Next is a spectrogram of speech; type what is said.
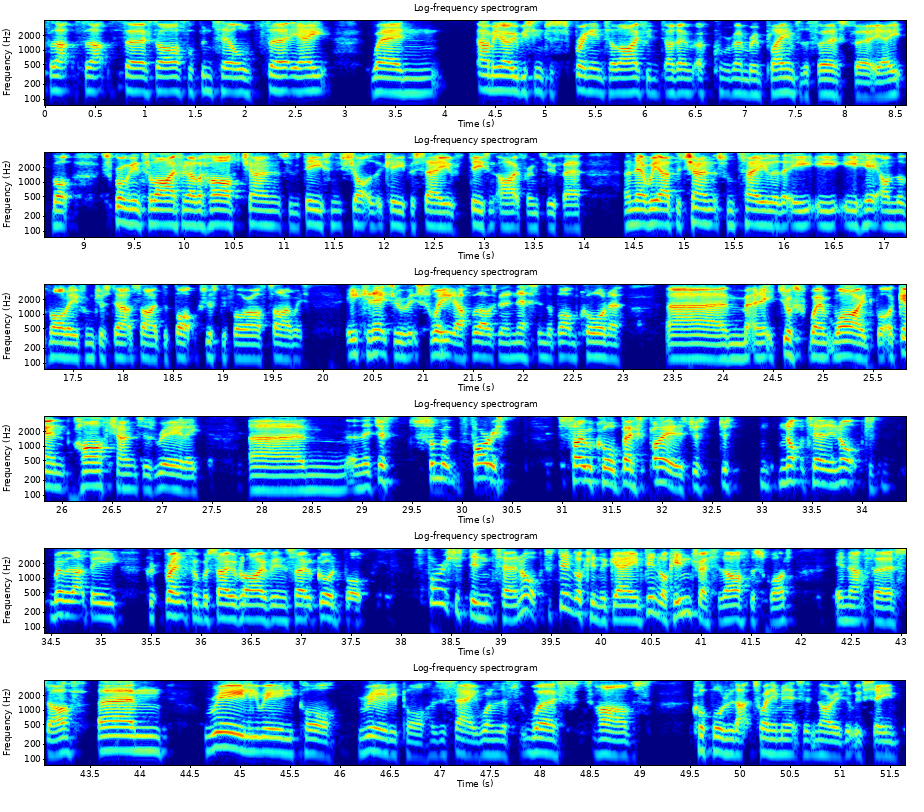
for that for that first half up until 38 when Ameobi seemed to spring into life. I don't, I couldn't remember him playing for the first 38, but sprung into life and had a half chance with a decent shot that the keeper saved, decent height for him to be fair. And then we had the chance from Taylor that he, he, he hit on the volley from just outside the box just before half time, which he connected with it sweetly. I thought I was going to nest in the bottom corner, um, and it just went wide. But again, half chances really, um, and they're just some of Forest so-called best players just just not turning up, just whether that be because Brentford were so lively and so good, but Forest just didn't turn up, just didn't look in the game, didn't look interested half the squad in that first half. Um, really, really poor, really poor. As I say, one of the worst halves, coupled with that 20 minutes at Norwich that we've seen.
